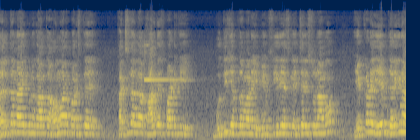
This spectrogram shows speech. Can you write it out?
దళిత నాయకుని కనుక అవమానపరిస్తే ఖచ్చితంగా కాంగ్రెస్ పార్టీకి బుద్ధి చెప్తామని మేము సీరియస్గా హెచ్చరిస్తున్నాము. ఎక్కడ ఏం జరిగినా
